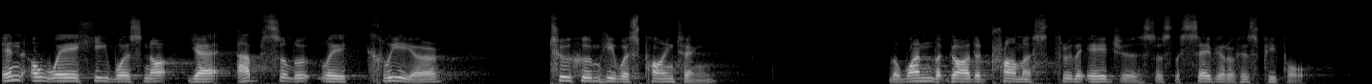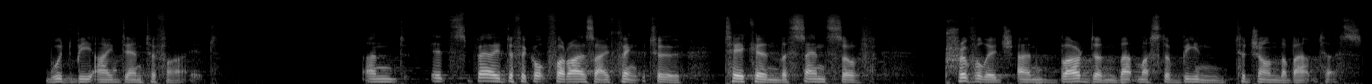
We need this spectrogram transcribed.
in a way he was not yet absolutely clear to whom he was pointing, the one that God had promised through the ages as the Savior of his people, would be identified. And it's very difficult for us, I think, to take in the sense of privilege and burden that must have been to John the Baptist.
